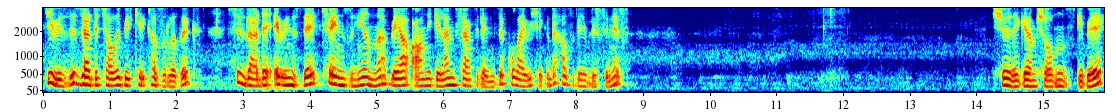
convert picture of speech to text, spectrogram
cevizli zerdeçallı bir kek hazırladık. Sizler de evinizde çayınızın yanına veya ani gelen misafirlerinize kolay bir şekilde hazırlayabilirsiniz. Şöyle görmüş olduğunuz gibi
